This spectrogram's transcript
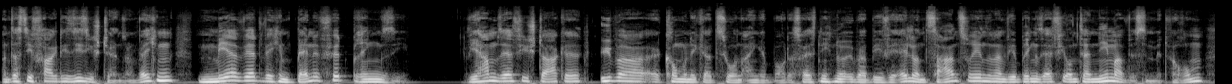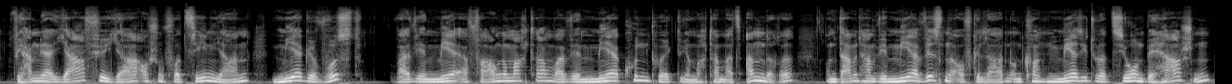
Und das ist die Frage, die Sie sich stellen sollen. Welchen Mehrwert, welchen Benefit bringen Sie? Wir haben sehr viel starke Überkommunikation eingebaut. Das heißt, nicht nur über BWL und Zahlen zu reden, sondern wir bringen sehr viel Unternehmerwissen mit. Warum? Wir haben ja Jahr für Jahr, auch schon vor zehn Jahren, mehr gewusst weil wir mehr Erfahrung gemacht haben, weil wir mehr Kundenprojekte gemacht haben als andere. Und damit haben wir mehr Wissen aufgeladen und konnten mehr Situationen beherrschen,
